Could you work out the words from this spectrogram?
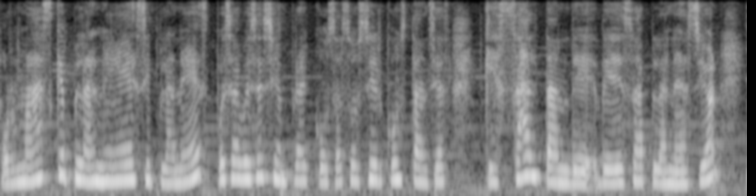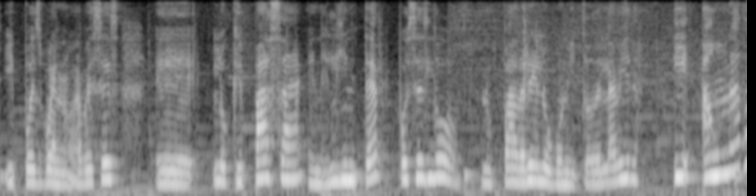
Por más que planees y planees, pues a veces siempre hay cosas o circunstancias que saltan de, esa planeación y pues bueno, a veces eh, lo que pasa en el Inter, pues es lo, lo padre y lo bonito de la vida. Y aunado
